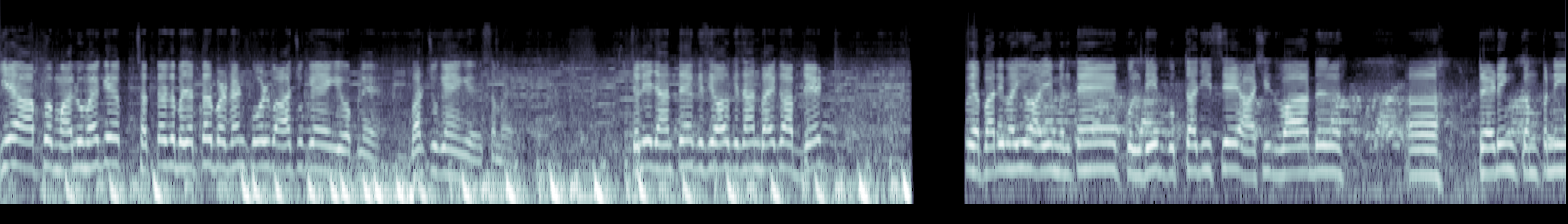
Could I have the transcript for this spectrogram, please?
ये आपको मालूम है कि सत्तर से पचहत्तर परसेंट कोल्ड आ चुके हैं ये अपने भर चुके हैं इस समय। चलिए जानते हैं किसी और किसान भाई का अपडेट। व्यापारी भाइयों आइए मिलते हैं कुलदीप गुप्ता जी से आशीर्वाद ट्रेडिंग कंपनी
